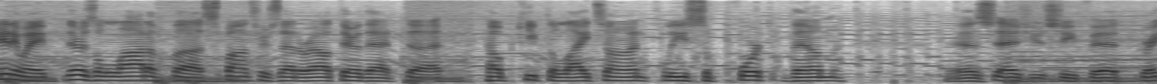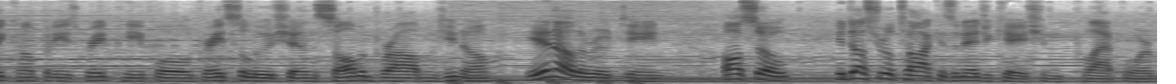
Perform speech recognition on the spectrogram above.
Anyway, there's a lot of uh, sponsors that are out there that uh, help keep the lights on. Please support them as as you see fit. Great companies, great people, great solutions, solving problems. You know, you know the routine. Also, Industrial Talk is an education platform.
